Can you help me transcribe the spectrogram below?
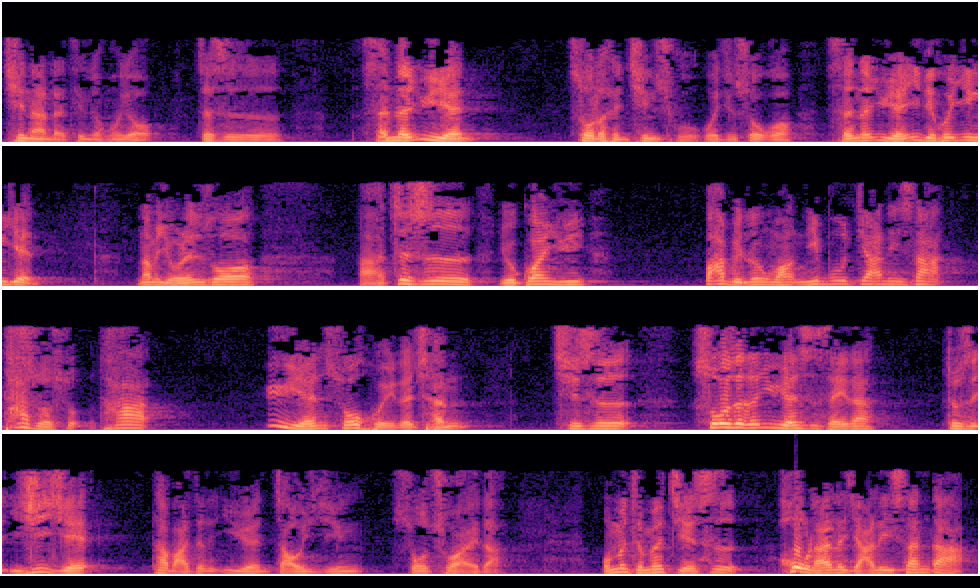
亲爱的听众朋友，这是神的预言，说得很清楚。我已经说过，神的预言一定会应验。那么有人说啊，这是有关于巴比伦王尼布加尼撒他所说他预言所毁的城。其实说这个预言是谁呢？就是以西结，他把这个预言早已经说出来的。我们怎么解释后来的亚历山大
